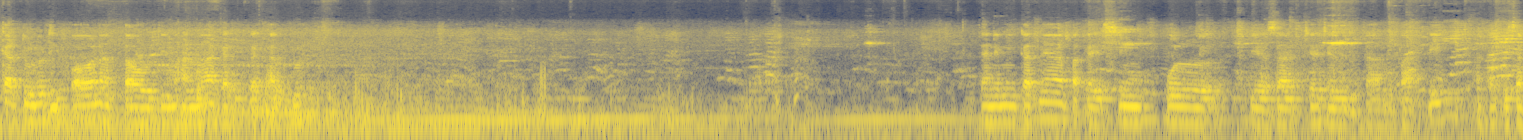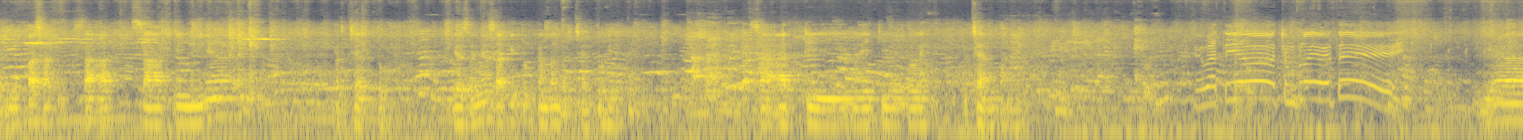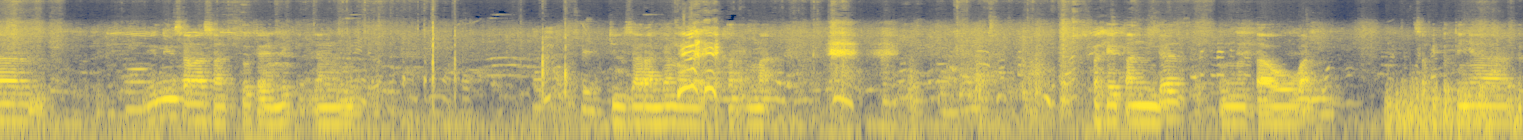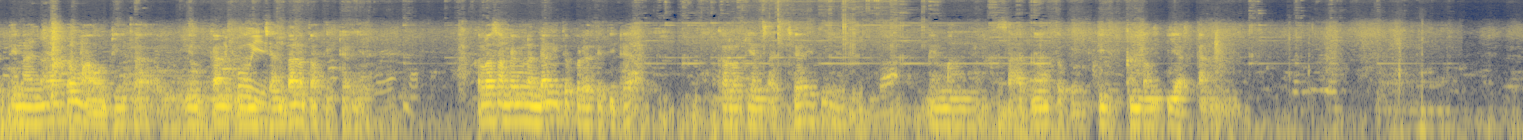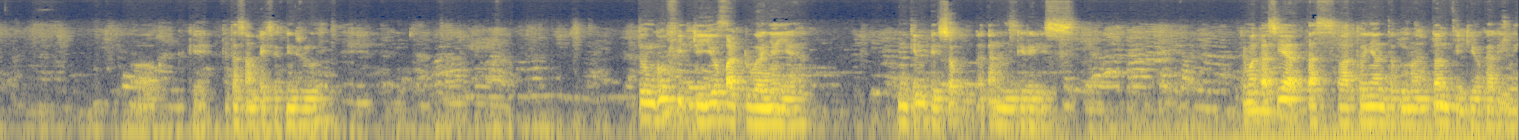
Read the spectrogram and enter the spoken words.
ikat dulu di pohon atau di mana agar tidak kabur. Dan mengikatnya pakai simpul biasa aja jangan kita lupati agar bisa dilepas saat, saat sapinya terjatuh. Biasanya sapi itu gampang terjatuh ya. Saat dinaiki oleh jantan ya ya ini salah satu teknik yang disarankan oleh ternak sebagai tanda pengetahuan sapi betinanya betinanya itu mau dikawinkan Oh, dengan iya. jantan atau tidaknya. Kalau sampai melendang itu berarti tidak. Kalau diam saja itu ya memang saatnya untuk dikembang biarkan oke kita sampai sini dulu. Tunggu video part 2 nya ya mungkin besok akan dirilis. Terima kasih atas waktunya untuk menonton video kali ini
